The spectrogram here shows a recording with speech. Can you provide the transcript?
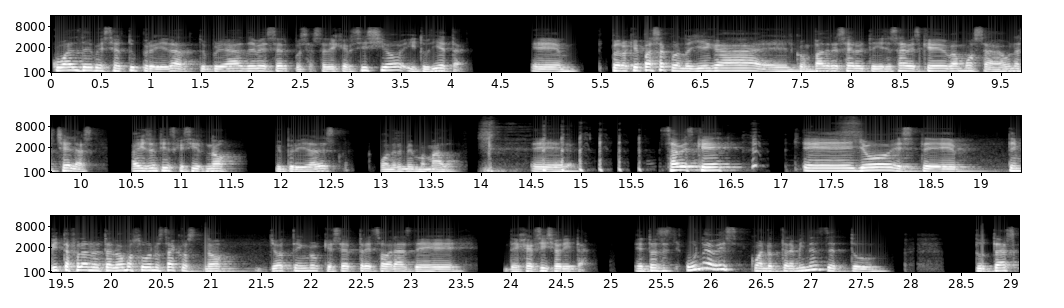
¿cuál debe ser tu prioridad? Tu prioridad debe ser, pues, hacer ejercicio y tu dieta. Eh, pero, ¿qué pasa cuando llega el compadre cero y te dice, sabes qué, vamos a unas chelas? Ahí tienes que decir, no, mi prioridad es ponerme mamado. Eh, ¿Sabes qué? Eh, yo, este, te invito a fulano tal, vamos a unos tacos. No, yo tengo que hacer tres horas de, de ejercicio ahorita. Entonces, una vez cuando terminas de tu, tu task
